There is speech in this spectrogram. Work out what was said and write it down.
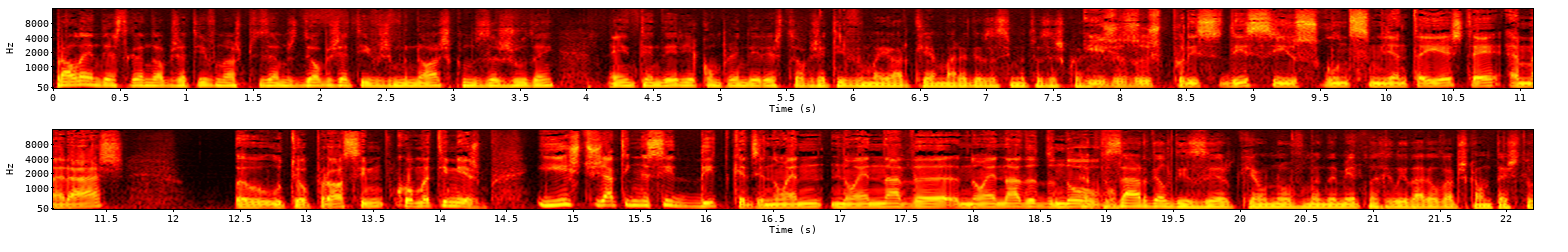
para além deste grande objetivo, nós precisamos de objetivos menores que nos ajudem a entender e a compreender este objetivo maior que é amar a Deus acima de todas as coisas. E Jesus, por isso, disse, e o segundo semelhante a este é: amarás o teu próximo como a ti mesmo. E isto já tinha sido dito, quer dizer, não é, não é, nada, não é nada de novo. Apesar dele dizer que é um novo mandamento, na realidade ele vai buscar um texto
